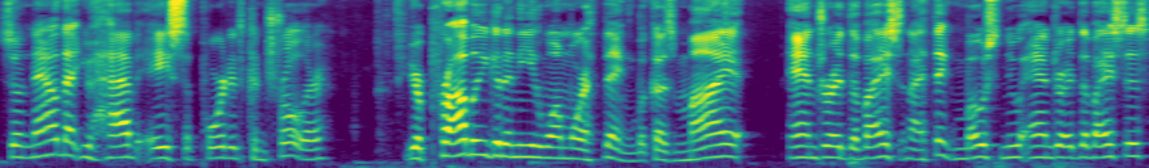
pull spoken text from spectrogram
So now that you have a supported controller, you're probably to need one more thing because my Android device, and I think most new Android devices,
